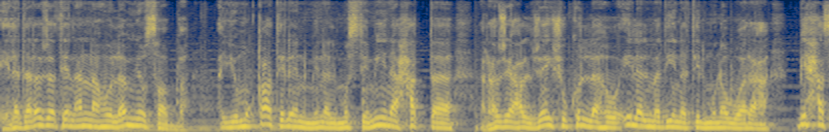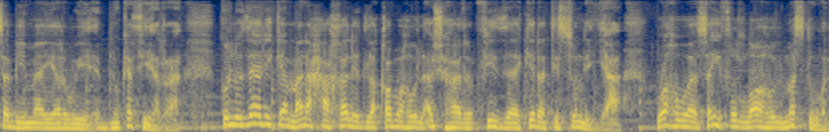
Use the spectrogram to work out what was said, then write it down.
إلى درجة أنه لم يصب أي مقاتل من المسلمين حتى رجع الجيش كله إلى المدينة المنورة بحسب ما يروي ابن كثير. كل ذلك منح خالد لقبه الأشهر في الذاكرة السنية وهو سيف الله المسلول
